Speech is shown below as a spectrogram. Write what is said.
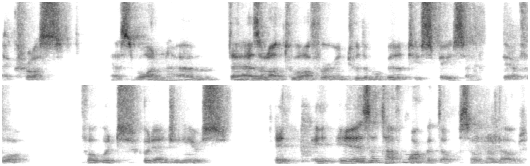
across as one um, that has a lot to offer into the mobility space and therefore for good good engineers. It, it, it is a tough market though, so no doubt.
